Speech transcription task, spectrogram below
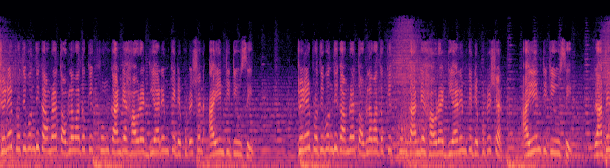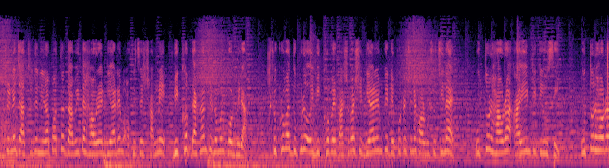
ট্রেনের প্রতিবন্ধী কামরায় তবলাবাদককে খুন কাণ্ডে হাওড়ার ডিআরএমকে ডেপুটেশন আইএনটিটিউসি। ট্রেনের প্রতিবন্ধী কামরায় তবলাবাদককে খুন কাণ্ডে হাওড়ার ডিআরএমকে ডেপুটেশন আইএনটিটিউসি। রাতের ট্রেনে যাত্রীদের নিরাপত্তার দাবিতে হাওড়ার ডিআরএম অফিসের সামনে বিক্ষোভ দেখান তৃণমূল কর্মীরা। শুক্রবার দুপুরে ওই বিক্ষোভের পাশাপাশি ডিআরএমকে ডেপুটেশনে কর্মসূচি নেয় উত্তর হাওড়া আইএনটিটিউসি। উত্তর হাওড়া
